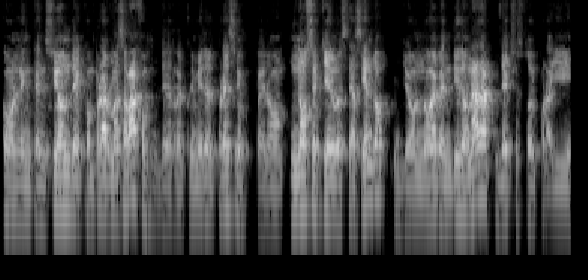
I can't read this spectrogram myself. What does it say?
con la intención de comprar más abajo, de reprimir el precio, pero no sé quién lo esté haciendo. Yo no he vendido nada. De hecho, estoy por ahí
